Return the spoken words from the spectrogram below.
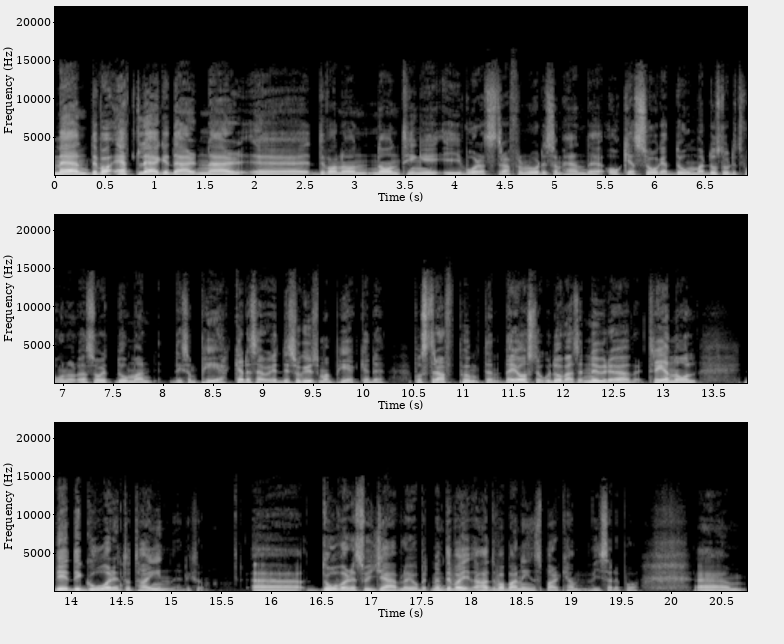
Men det var ett läge där när eh, det var någon, någonting i, i vårat straffområde som hände och jag såg att domaren, då stod det 2-0, och jag såg att domaren liksom pekade så här, och det såg ut som han pekade på straffpunkten där jag stod och då var jag så här, nu är det över, 3-0, det, det går inte att ta in. Liksom. Uh, då var det så jävla jobbigt, men det var, det var bara en inspark han visade på. Um,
